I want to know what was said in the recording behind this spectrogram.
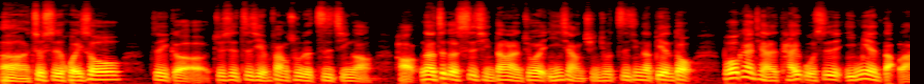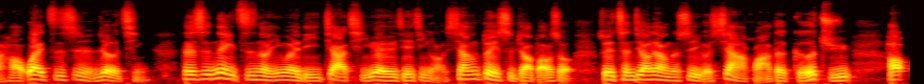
呃，就是回收这个就是之前放出的资金啊。好，那这个事情当然就会影响全球资金的变动。不过看起来台股是一面倒了，好，外资是很热情，但是内资呢，因为离假期越来越接近啊，相对是比较保守，所以成交量呢是一个下滑的格局。好，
